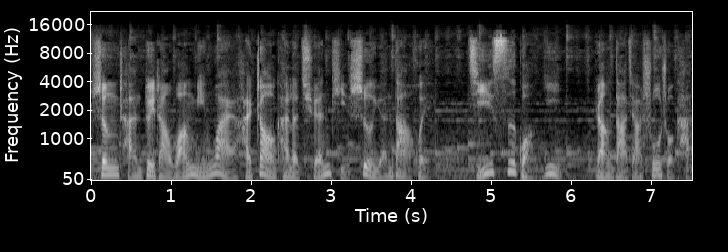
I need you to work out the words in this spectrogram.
生产队长王明外还召开了全体社员大会，集思广益，让大家说说看，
